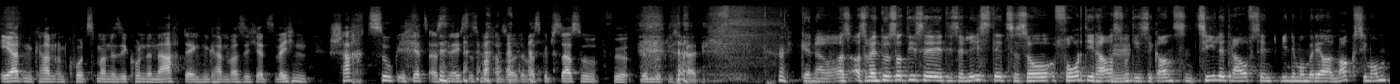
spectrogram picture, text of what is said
erden kann und kurz mal eine Sekunde nachdenken kann, was ich jetzt, welchen Schachzug ich jetzt als nächstes machen sollte. Was gibt es da so für, für Möglichkeiten? Genau, also, also wenn du so diese, diese Liste jetzt so vor dir hast, mhm. wo diese ganzen Ziele drauf sind, Minimum, Real, Maximum,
